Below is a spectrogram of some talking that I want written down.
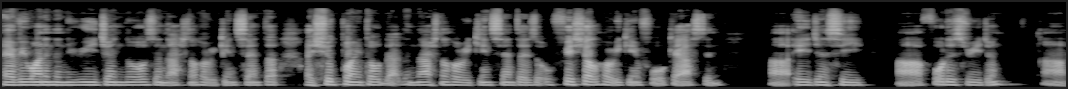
everyone in the region knows the National Hurricane Center. I should point out that the National Hurricane Center is the official hurricane forecasting uh, agency uh, for this region. Uh,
